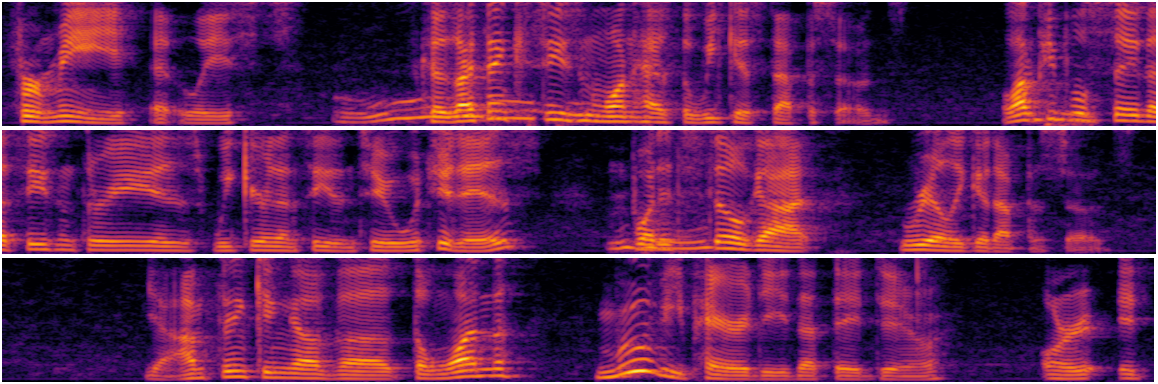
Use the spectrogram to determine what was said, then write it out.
for me at least, because I think season one has the weakest episodes. A lot of people Mhm. say that season three is weaker than season two, which it is but it's Mhm. still got really good episodes. Yeah, I'm thinking of uh, the one movie parody that they do, or it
